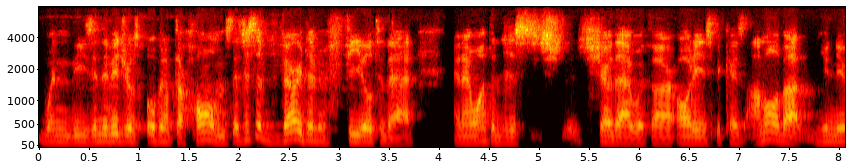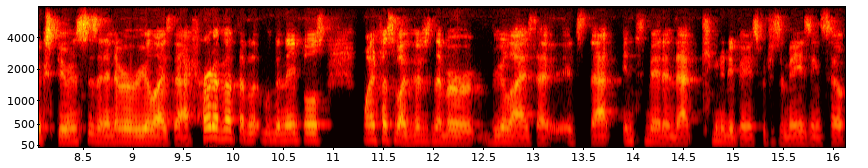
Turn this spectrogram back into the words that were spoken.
when these individuals open up their homes, there's just a very different feel to that. And I wanted to just sh- share that with our audience because I'm all about new experiences, and I never realized that. I've heard about the, the Naples Wine Festival, I've just never realized that it's that intimate and that community based, which is amazing. So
